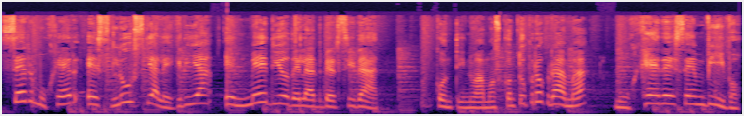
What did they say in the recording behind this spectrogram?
Ser mujer es luz y alegría en medio de la adversidad. Continuamos con tu programa Mujeres en Vivo.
